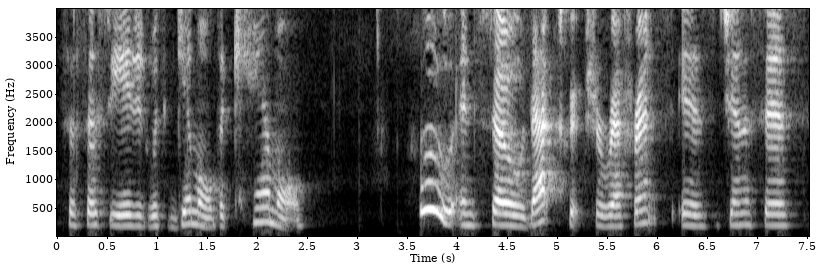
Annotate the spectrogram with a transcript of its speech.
It's associated with Gimel, the camel. Whew. And so that scripture reference is Genesis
